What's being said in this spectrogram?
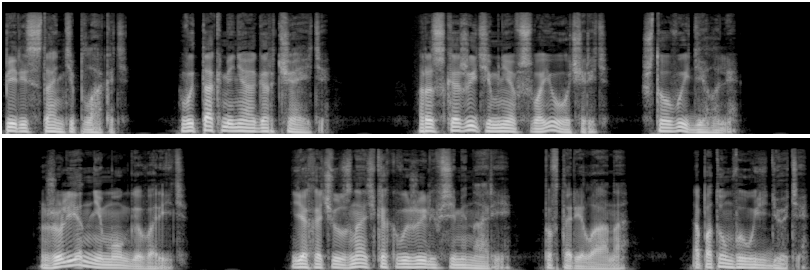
«Перестаньте плакать. Вы так меня огорчаете. Расскажите мне, в свою очередь, что вы делали». Жульен не мог говорить. «Я хочу знать, как вы жили в семинарии», — повторила она. «А потом вы уйдете».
